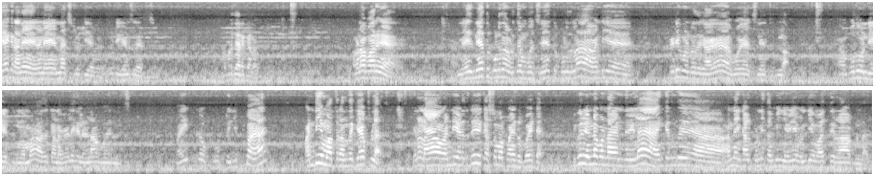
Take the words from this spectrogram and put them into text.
கேட்குறானே என்னண்ணே என்னாச்சு டியூட்டி அப்படின்னு டியூட்டி கேன்சல் ஆகிடுச்சு அப்படி தான் இருக்கேன் அவனா பாருங்க நே நேற்று பொழுது அப்படி தான் போச்சு. நேற்று பொழுதுலாம் வண்டியை ரெடி பண்ணுறதுக்காக போயாச்சு நேற்று ஃபுல்லாக புது வண்டி எடுத்துருந்தோமா அதுக்கான வேலைகள் எல்லாம் போயிருந்துச்சு. பைக்கை போட்டு இப்போ வண்டியை மாத்திர அந்த கேப்பில் ஏன்னா நான் வண்டி எடுத்துகிட்டு கஸ்டமர் பாயிண்ட் போயிட்டேன். இவர் என்ன பண்ணாங்கன்னு தெரியல அங்கேருந்து அண்ணன் கால் பண்ணி தம்பி இங்கே வெளியே வண்டியை மாற்றிடுறா அப்படின்னாரு.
